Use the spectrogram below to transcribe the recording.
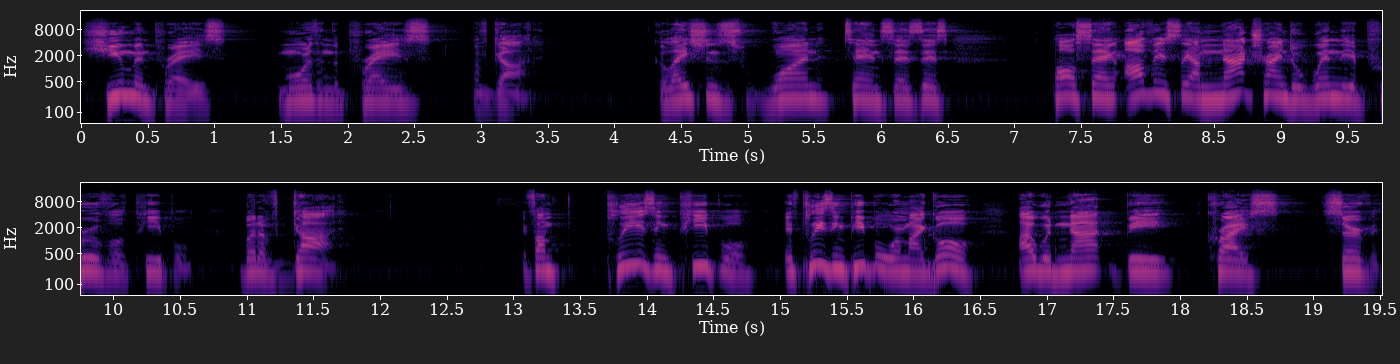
human praise more than the praise of God. Galatians 1:10 says this. Paul's saying, obviously, I'm not trying to win the approval of people, but of God. If I'm pleasing people, if pleasing people were my goal, I would not be Christ's servant.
